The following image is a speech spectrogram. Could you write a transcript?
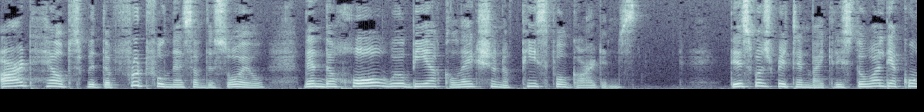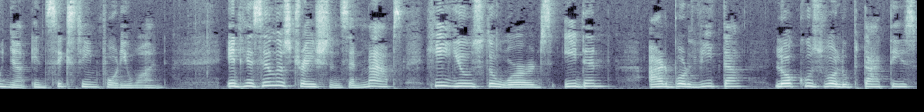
art helps with the fruitfulness of the soil, then the whole will be a collection of peaceful gardens. This was written by Cristobal de Acuña in 1641. In his illustrations and maps, he used the words Eden, Arbor Vitae, Locus Voluptatis,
